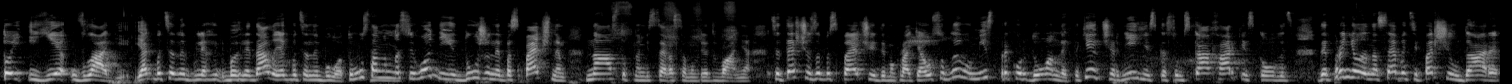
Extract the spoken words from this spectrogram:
той і є у владі. Як би це не виглядало, як би це не було. Тому станом на сьогодні є дуже небезпечним наступ на місцеве самоврядування. Це те, що забезпечує демократію, а особливо міст прикордонних, такі як Чернігівська, Сумська, Харківська область, де прийняли на себе ці перші удари,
